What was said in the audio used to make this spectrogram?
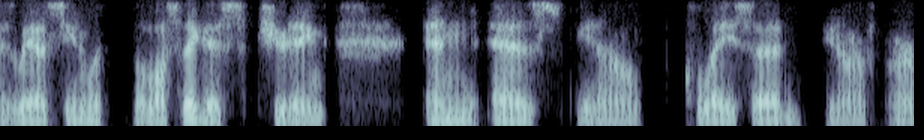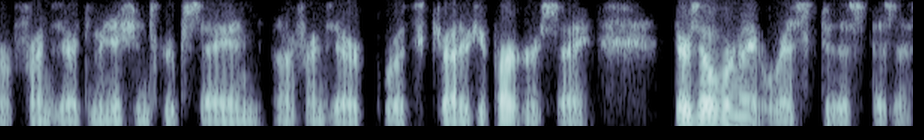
as we have seen with the Las Vegas shooting, and as you know, Clay said, you know, our, our friends there at the munitions group say, and our friends there with strategy partners say, there's overnight risk to this business,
